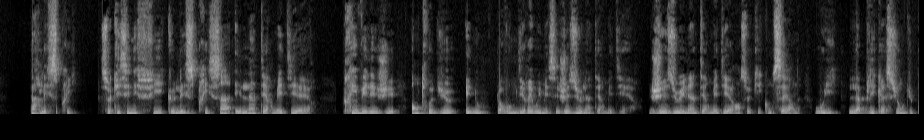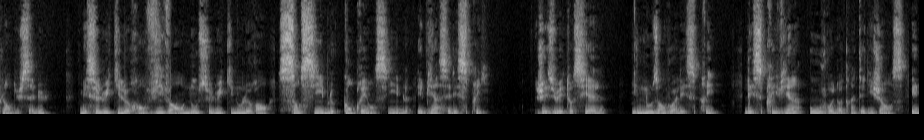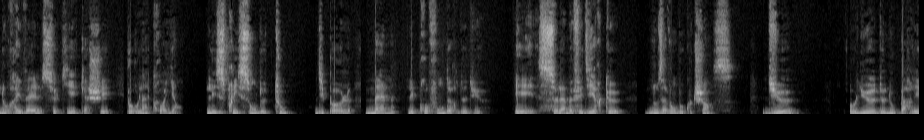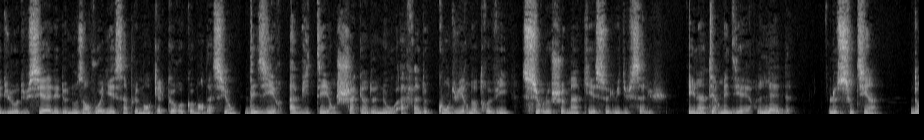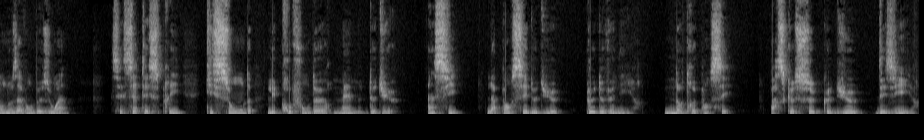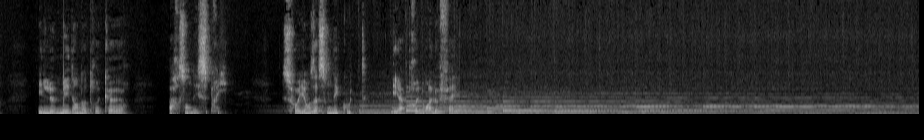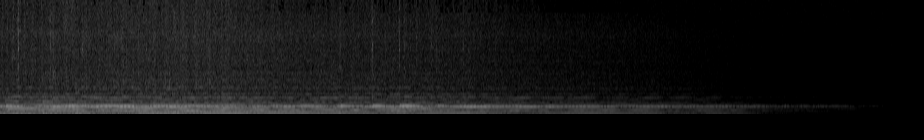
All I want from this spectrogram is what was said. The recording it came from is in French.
par l'Esprit, ce qui signifie que l'Esprit Saint est l'intermédiaire privilégié entre Dieu et nous. Alors vous me direz, oui, mais c'est Jésus l'intermédiaire. Jésus est l'intermédiaire en ce qui concerne, oui, l'application du plan du salut, mais celui qui le rend vivant en nous, celui qui nous le rend sensible, compréhensible, eh bien c'est l'Esprit. Jésus est au ciel, il nous envoie l'Esprit, l'Esprit vient, ouvre notre intelligence et nous révèle ce qui est caché pour l'incroyant. L'Esprit de tout, dit Paul, même les profondeurs de Dieu. Et cela me fait dire que nous avons beaucoup de chance. Dieu, au lieu de nous parler du haut du ciel et de nous envoyer simplement quelques recommandations, désire habiter en chacun de nous afin de conduire notre vie sur le chemin qui est celui du salut. Et l'intermédiaire, l'aide, le soutien dont nous avons besoin, c'est cet esprit qui sonde les profondeurs même de Dieu. Ainsi, la pensée de Dieu peut devenir notre pensée, parce que ce que Dieu désire, il le met dans notre cœur par son esprit. Soyons à son écoute et apprenons à le faire.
